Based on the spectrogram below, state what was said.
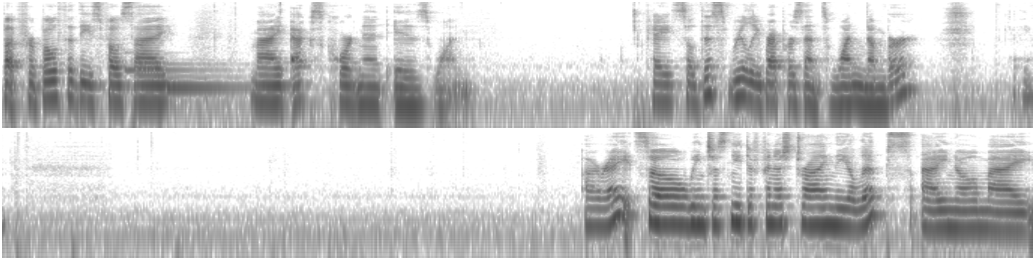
But for both of these foci, my x-coordinate is 1. Okay, so this really represents one number. Okay. All right, so we just need to finish drawing the ellipse. I know my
